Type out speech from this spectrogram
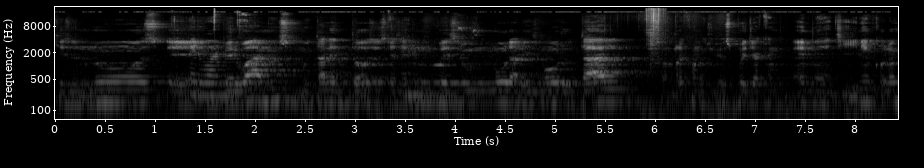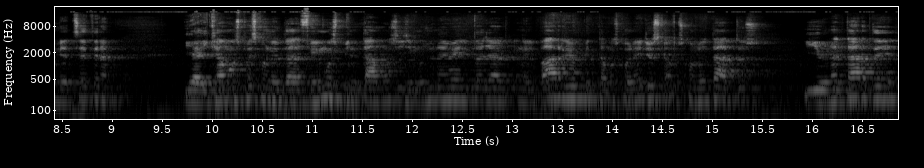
que son unos eh, peruanos. muy talentosos que hacen pues, un muralismo brutal, son reconocidos pues ya en Medellín, en Colombia, etcétera y ahí quedamos pues con el datos, fuimos, pintamos, hicimos un evento allá en el barrio, pintamos con ellos, quedamos con los datos. Y una tarde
